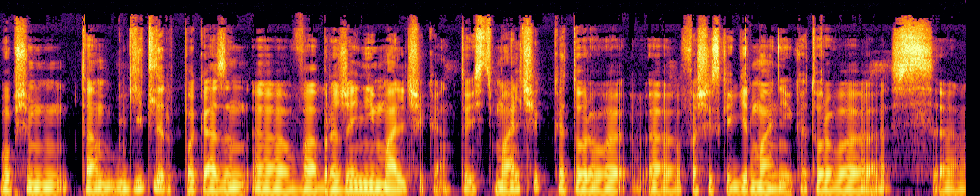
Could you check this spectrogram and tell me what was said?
в общем, там Гитлер показан э, в воображении мальчика. То есть мальчик, которого э, фашистской Германии, которого с э,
